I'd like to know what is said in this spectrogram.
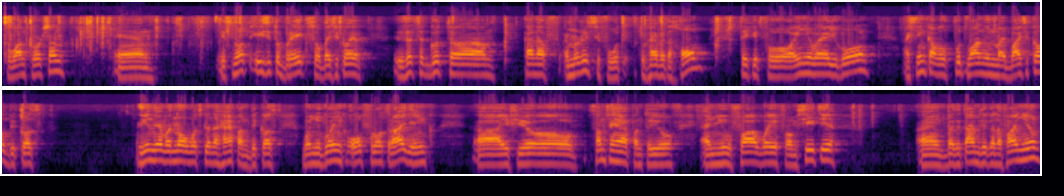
For one person and it's not easy to break so basically that's a good uh, kind of emergency food to have it at home. Take it for anywhere you go. I think I will put one in my bicycle because you never know what's gonna happen because when you're going off-road riding, uh, if you something happened to you and you far away from city, and by the time they're gonna find you,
